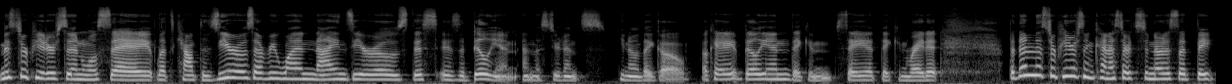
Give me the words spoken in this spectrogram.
Mr. Peterson will say, let's count the zeros, everyone, nine zeros. This is a billion. And the students, you know, they go, okay, billion. They can say it, they can write it. But then Mr. Peterson kind of starts to notice that they,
